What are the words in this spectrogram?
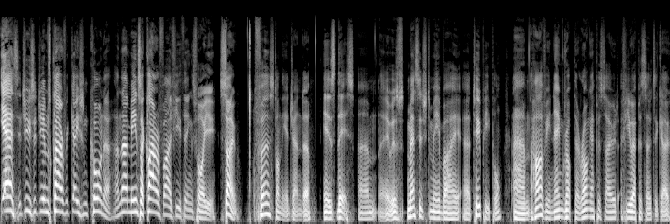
Yes, it's Producer Jim's clarification corner, and that means I clarify a few things for you. So, first on the agenda is this. Um, it was messaged to me by uh, two people. Um, Harvey name dropped the wrong episode a few episodes ago.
